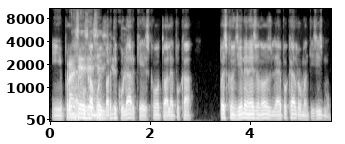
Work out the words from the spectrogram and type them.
Y por franceses, una época muy sí, particular, que es como toda la época, pues coinciden en eso, ¿no? Es la época del romanticismo.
